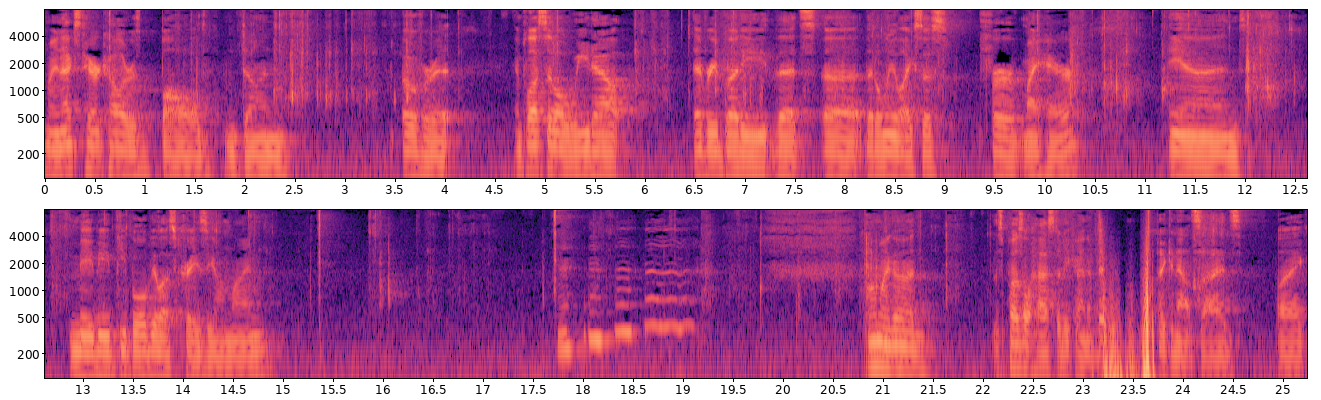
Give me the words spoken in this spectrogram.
My next hair color is bald. I'm done. Over it. And plus it'll weed out everybody that's uh, that only likes us for my hair. And maybe people will be less crazy online. Oh my god. This puzzle has to be kind of big. Picking out sides. Like,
